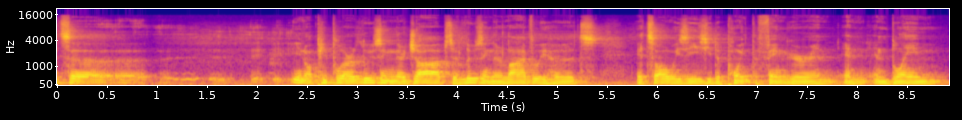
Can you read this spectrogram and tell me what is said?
it's a you know, people are losing their jobs, they're losing their livelihoods. It's always easy to point the finger and, and, and blame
